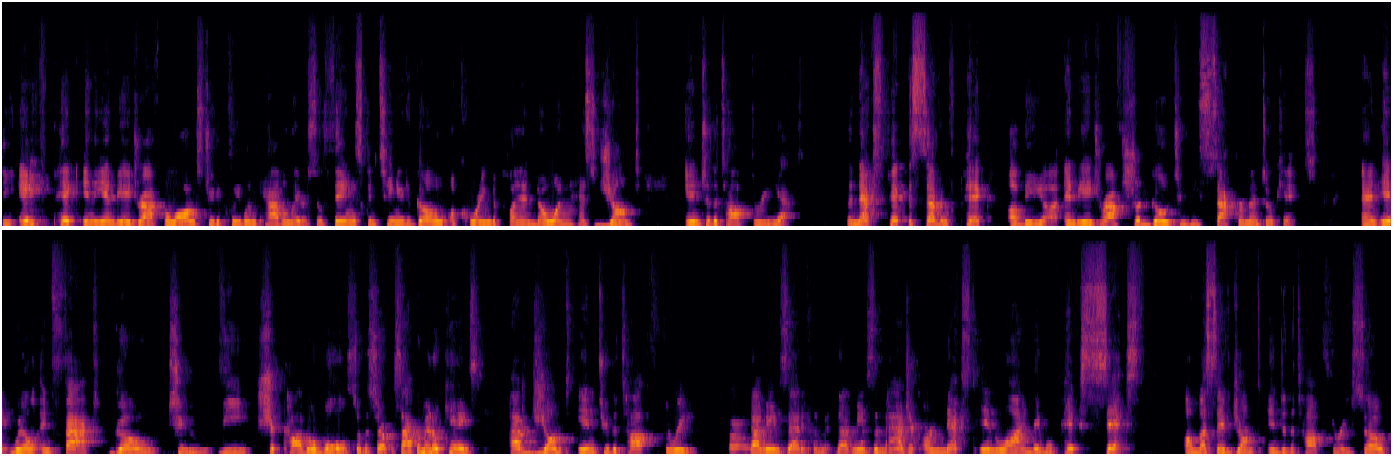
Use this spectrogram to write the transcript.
The eighth pick in the NBA draft belongs to the Cleveland Cavaliers. So things continue to go according to plan. No one has jumped into the top three yet. The next pick, the seventh pick of the uh, NBA draft, should go to the Sacramento Kings. And it will, in fact, go to the Chicago Bulls. So the Sacramento Kings have jumped into the top three. Oh. That means that if the, that means the Magic are next in line. They will pick sixth unless they've jumped into the top three. So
